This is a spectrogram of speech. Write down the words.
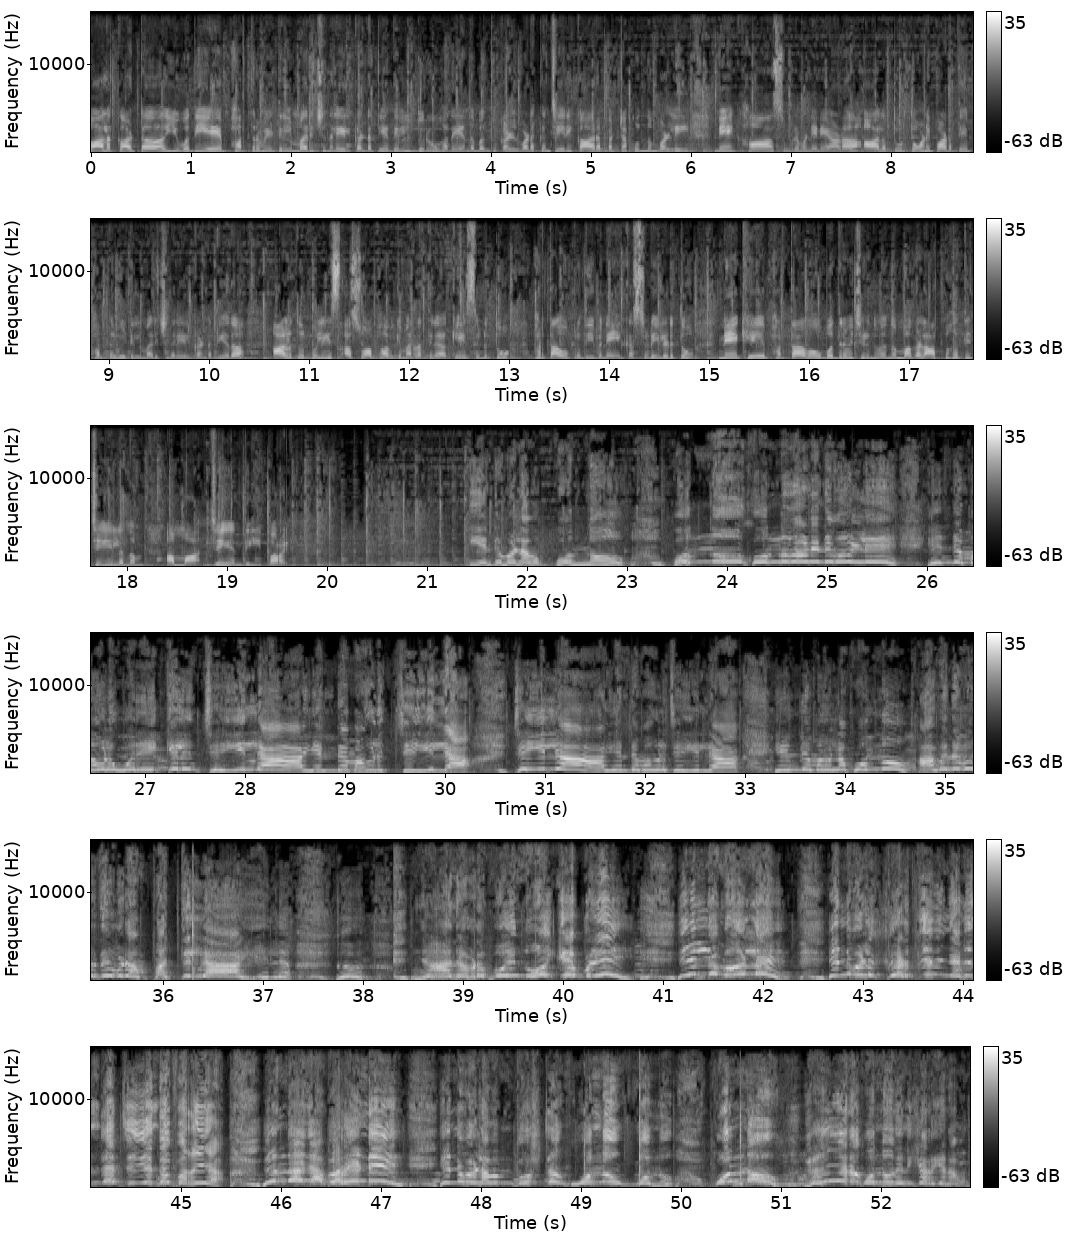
പാലക്കാട്ട് യുവതിയെ ഭർത്തൃവീട്ടിൽ മരിച്ച നിലയിൽ കണ്ടെത്തിയതിൽ ദുരൂഹതയെന്ന് ബന്ധുക്കൾ. വടക്കഞ്ചേരി കാരപ്പറ്റ കുന്നുംപള്ളി നേഘ സുബ്രഹ്മണ്യനെയാണ് ആലത്തൂർ തോണിപ്പാടത്തെ ഭർത്തൃവീട്ടിൽ മരിച്ച നിലയിൽ കണ്ടെത്തിയത്. ആലത്തൂർ പോലീസ് അസ്വാഭാവിക മരണത്തിന് കേസെടുത്തു. ഭർത്താവ് പ്രദീപനെ കസ്റ്റഡിയിലെടുത്തു. നേഘയെ ഭർത്താവ് ഉപദ്രവിച്ചിരുന്നുവെന്നും മകൾ ആത്മഹത്യ ചെയ്യില്ലെന്നും അമ്മ ജയന്തി പറയും. എന്റെ മകളെ അവൻ കൊന്നു. കൊന്നു കൊന്നതാണ് എന്റെ മകളെ. എന്റെ മകൾ ഒരിക്കലും മകൾ ചെയ്യില്ല. ചെയ്യില്ല. എന്റെ മകൾ ചെയ്യില്ല. എന്റെ മകളെ കൊന്നു. അവനെ വെറുതെ വിടാൻ പറ്റില്ല. ഇല്ല. ഞാൻ അവിടെ പോയി നോക്കിയപ്പോഴേ എന്റെ മകളെ എന്റെ മകളെ കടത്തിയത് ഞാൻ എന്താ ചെയ്യാ പറയാ? എന്താ ഞാൻ പറയണ്ടേ? എന്റെ മകളെ അവൻ ദുഷ്ടം കൊന്നു കൊന്നു കൊന്നു. എങ്ങനെ കൊന്നു എനിക്കറിയണം.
